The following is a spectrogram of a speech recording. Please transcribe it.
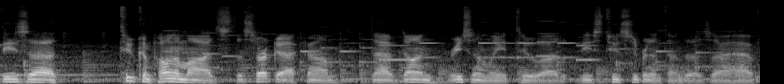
these uh, two component mods, the circuit I found, that I've done recently to uh, these two Super Nintendos I have.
